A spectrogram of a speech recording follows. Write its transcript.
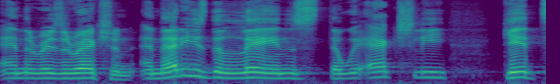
and the resurrection. And that is the lens that we actually get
